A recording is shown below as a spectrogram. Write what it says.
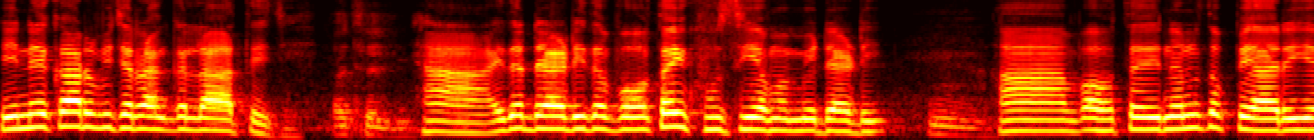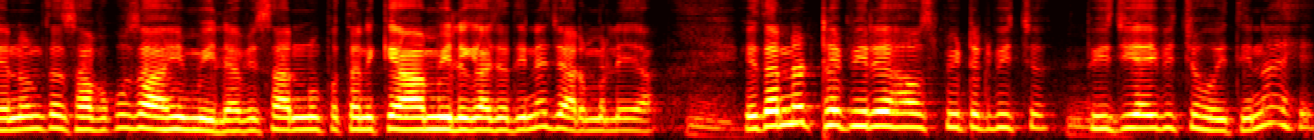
ਇਹਨੇ ਘਰ ਵਿੱਚ ਰੰਗ ਲਾਤੇ ਜੀ। ਅੱਛਾ ਜੀ। ਹਾਂ ਇਹਦਾ ਡੈਡੀ ਤਾਂ ਬਹੁਤਾ ਹੀ ਖੁਸ਼ੀ ਆ ਮੰਮੀ ਡੈਡੀ। ਹਾਂ। ਬਹੁਤ ਇਹਨਾਂ ਨੂੰ ਤਾਂ ਪਿਆਰੀ ਇਹਨਾਂ ਨੂੰ ਤਾਂ ਸਭ ਕੁਝ ਆਹੀ ਮਿਲਿਆ ਵੀ ਸਾਨੂੰ ਪਤਾ ਨਹੀਂ ਕਿਆ ਮਿਲ ਗਿਆ ਜਦ ਇਹਨੇ ਜਨਮ ਲਿਆ। ਇਹ ਤਾਂ ਨੱਠੇ ਫਿਰੇ ਹਸਪੀਟਲ ਵਿੱਚ ਪੀਜੀਆਈ ਵਿੱਚ ਹੋਈ ਤੀ ਨਾ ਇਹ।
